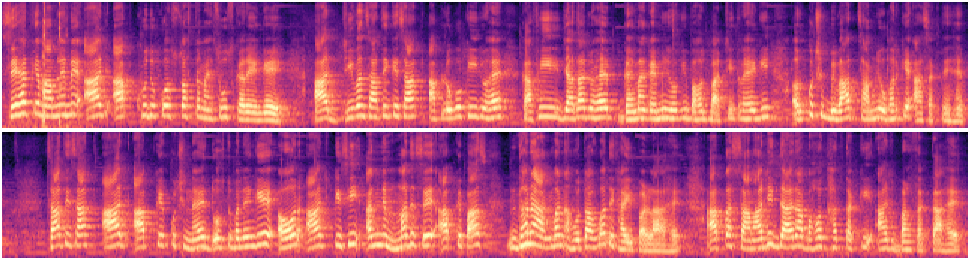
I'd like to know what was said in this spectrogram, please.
सेहत के मामले में आज आप खुद को स्वस्थ महसूस करेंगे। आज जीवन साथी के साथ आप लोगों की जो है काफ़ी ज़्यादा जो है गहमा गहमी होगी, बहुत बातचीत रहेगी और कुछ विवाद सामने उभर के आ सकते हैं। साथ ही साथ आज आपके कुछ नए दोस्त बनेंगे और आज किसी अन्य मद से आपके पास धन आगमन होता हुआ दिखाई पड़ रहा है। आपका सामाजिक दायरा बहुत हद तक की आज बढ़ सकता है।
